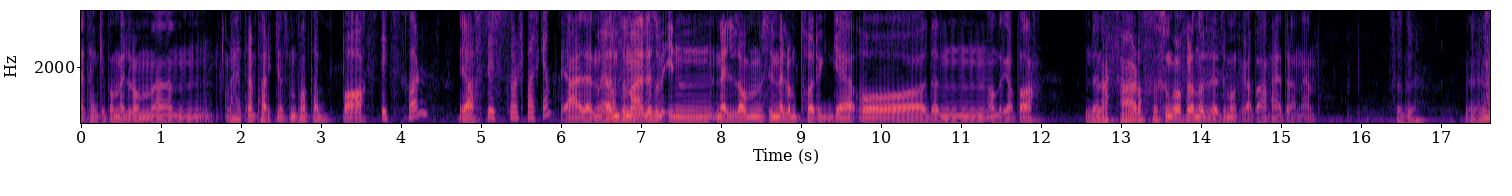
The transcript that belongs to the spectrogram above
jeg tenker på mellom Hva heter den parken som på en måte er bak Stiftsgården. Ja, Stiftsgårdsparken. ja den, ja, den som er liksom inn mellom, mellom torget og den andre gata. da. Den er fæl, altså. Som går fra Nordre til Munkegata. Hva heter den igjen? Søndre. Eh,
